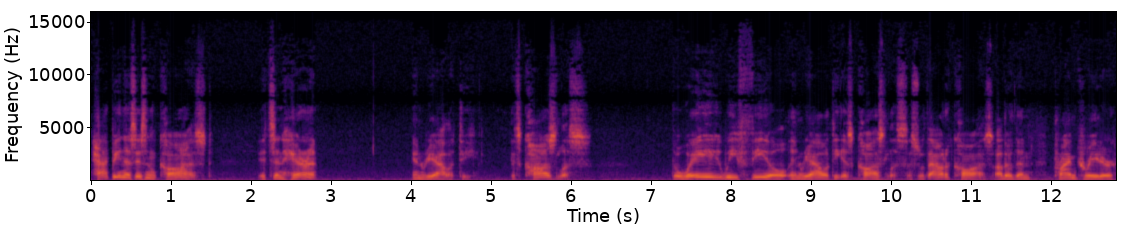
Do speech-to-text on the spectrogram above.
Happiness isn't caused, it's inherent in reality, it's causeless. The way we feel in reality is causeless. It's without a cause other than Prime Creator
